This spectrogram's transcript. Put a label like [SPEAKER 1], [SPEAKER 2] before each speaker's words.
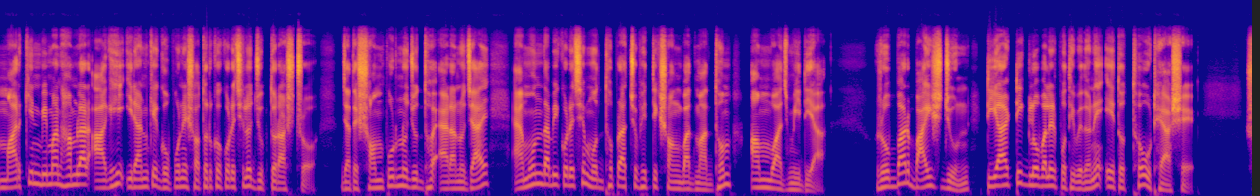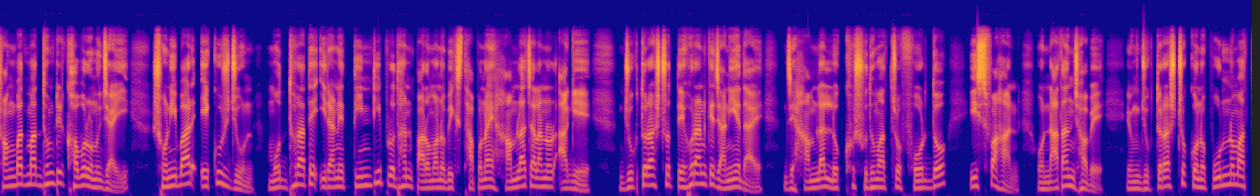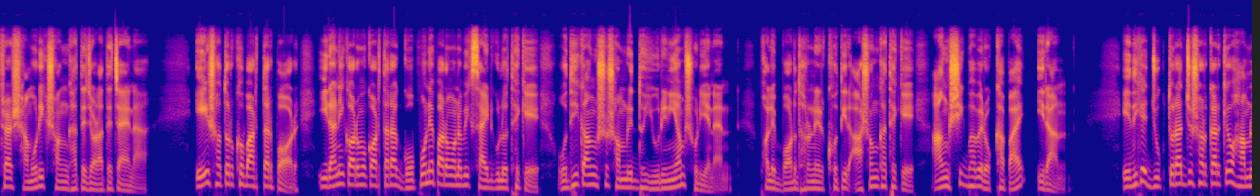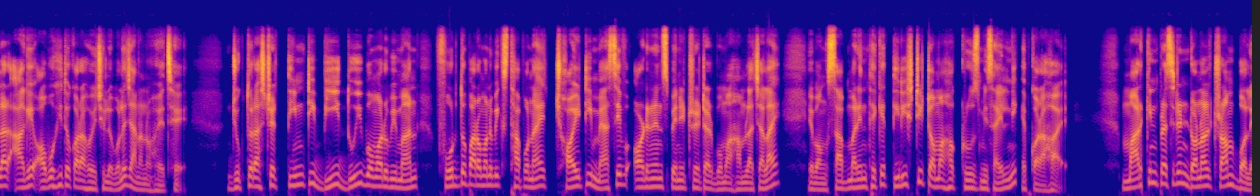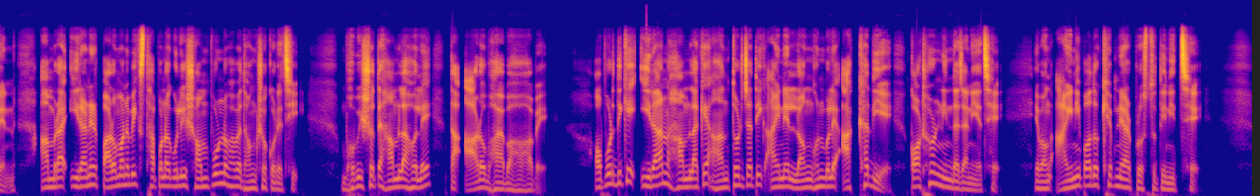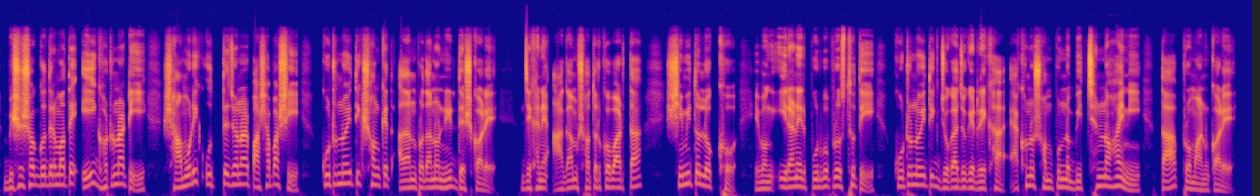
[SPEAKER 1] মার্কিন বিমান হামলার আগেই ইরানকে গোপনে সতর্ক করেছিল যুক্তরাষ্ট্র, যাতে সম্পূর্ণ যুদ্ধ এড়ানো যায়, এমন দাবি করেছে মধ্যপ্রাচ্যভিত্তিক সংবাদ মাধ্যম আমওয়াজ মিডিয়া। রোববার ২২ জুন টিআরটি গ্লোবালের প্রতিবেদনে এ তথ্য উঠে আসে। সংবাদ মাধ্যমটির খবর অনুযায়ী, শনিবার ২১ জুন, মধ্যরাতে ইরানের তিনটি প্রধান পারমাণবিক স্থাপনায় হামলা চালানোর আগে যুক্তরাষ্ট্র তেহরানকে জানিয়ে দেয় যে হামলার লক্ষ্য শুধুমাত্র ফোর্দ, ইস্ফাহান ও নাতানঝবে এবং যুক্তরাষ্ট্র কোনো পূর্ণমাত্রার সামরিক সংঘাতে জড়াতে চায় না। এই সতর্কবার্তার পর, ইরানি কর্মকর্তারা গোপনে পারমাণবিক সাইটগুলো থেকে অধিকাংশ সমৃদ্ধ ইউরেনিয়াম সরিয়ে নেন, ফলে বড় ধরনের ক্ষতির আশঙ্কা থেকে আংশিকভাবে রক্ষা পায় ইরান। এদিকে যুক্তরাজ্য সরকারকেও হামলার আগে অবহিত করা হয়েছিল বলে জানানো হয়েছে। যুক্তরাষ্ট্রের তিনটি বি দুই বোমারু বিমান ফোর্দ পারমাণবিক স্থাপনায় ছয়টি ম্যাসিভ অর্ডিন্যান্স পেনিট্রেটার বোমা হামলা চালায় এবং সাবমারিন থেকে তিরিশটি টমাহক ক্রুজ মিসাইল নিক্ষেপ করা হয়। মার্কিন প্রেসিডেন্ট ডোনাল্ড ট্রাম্প বলেন, আমরা ইরানের পারমাণবিক স্থাপনাগুলি সম্পূর্ণভাবে ধ্বংস করেছি। ভবিষ্যতে হামলা হলে তা আরও ভয়াবহ হবে। অপরদিকে ইরান হামলাকে আন্তর্জাতিক আইনের লঙ্ঘন বলে আখ্যা দিয়ে কঠোর নিন্দা জানিয়েছে। এবং আইনি পদক্ষেপ নেওয়ার প্রস্তুতি নিচ্ছে। বিশেষজ্ঞদের মতে, এই ঘটনাটি সামরিক উত্তেজনার পাশাপাশি কূটনৈতিক সংকেত আদান প্রদানও নির্দেশ করে, যেখানে আগাম সতর্কবার্তা, সীমিত লক্ষ্য এবং ইরানের পূর্ব প্রস্তুতি কূটনৈতিক যোগাযোগের রেখা এখনও সম্পূর্ণ বিচ্ছিন্ন হয়নি তা প্রমাণ করে।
